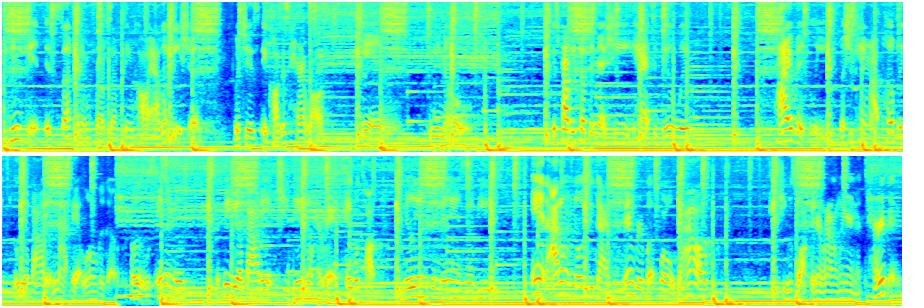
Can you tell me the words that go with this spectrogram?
Pinkett is suffering from something called alopecia, which is it causes hair loss, and you know, it's probably something that she had to deal with privately, but she came out publicly about it not that long ago. So it was in the news, the video about it. She did it on her Red Table Talk, millions and millions of views. And I don't know if you guys remember, but for a while, she was walking around wearing a turban.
